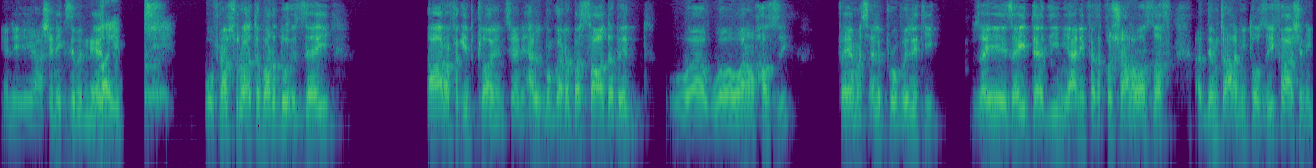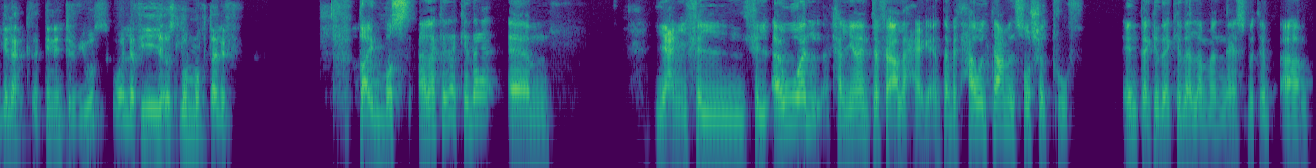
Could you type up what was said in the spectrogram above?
يعني عشان يجذب الناس. طيب. وفي نفس الوقت برضو إزاي أعرف أجيب clients يعني هل مجرد بس أقعد أ bid. وأنا وحظي فهي مسألة probability زي زي التقديم يعني فتخش على وظف قدمت على 100 وظيفة عشان يجي لك اثنين interviews ولا في أسلوب مختلف؟ طيب بص أنا كده كده يعني في في الأول خلينا نتفق على حاجة أنت بتحاول تعمل social proof أنت كده كده لما الناس بتبقى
